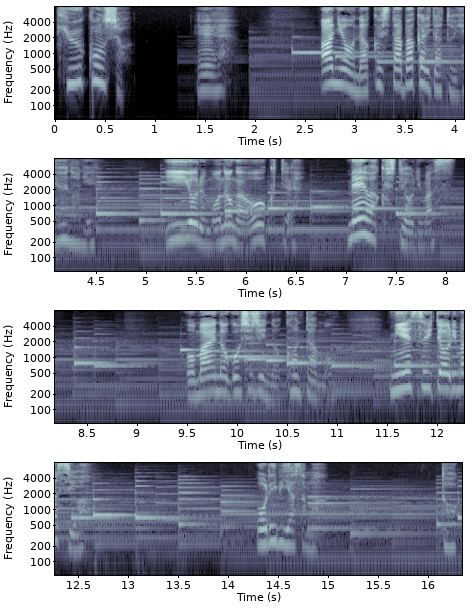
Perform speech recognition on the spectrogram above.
求婚者？ええ。兄を亡くしたばかりだというのに、言い寄る者が多くて、迷惑しております。お前のご主人の魂胆も、見えすいておりますよ。オリビア様。どうか、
